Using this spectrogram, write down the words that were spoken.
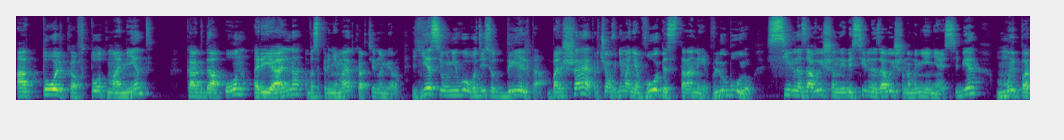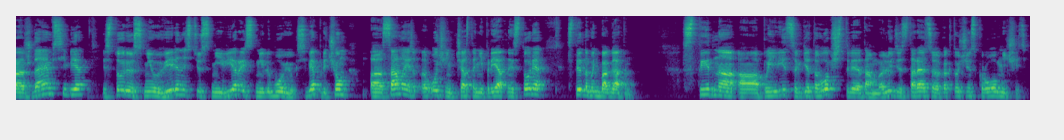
а только в тот момент, когда он реально воспринимает картину мира. Если у него вот здесь вот дельта большая, причем, внимание, в обе стороны, в любую, сильно завышенное или сильно завышенное мнение о себе, мы порождаем в себе историю с неуверенностью, с неверой, с нелюбовью к себе. Причем э, самая э, очень часто неприятная история – стыдно быть богатым стыдно а, появиться где-то в обществе, там люди стараются как-то очень скромничать,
